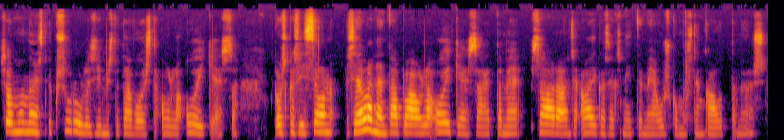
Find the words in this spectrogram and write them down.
Se on mun mielestä yksi surullisimmista tavoista olla oikeassa, koska siis se on sellainen tapa olla oikeassa, että me saadaan se aikaiseksi niiden meidän uskomusten kautta myös.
